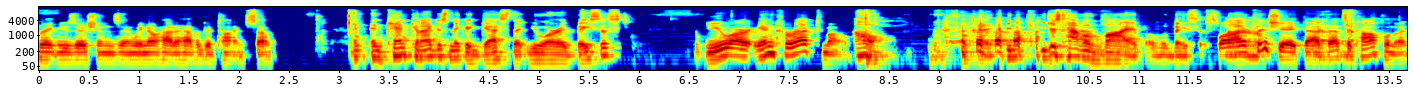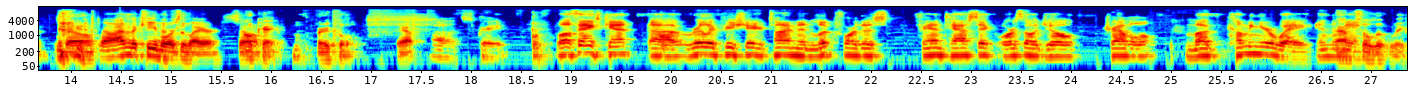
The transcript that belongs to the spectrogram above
great musicians, and we know how to have a good time. So And, and Ken, can I just make a guess that you are a bassist? you are incorrect, Mo. Oh, okay. you, you just have a vibe of a bassist. Well, but I don't know. appreciate that. Yeah, That's a compliment. So no, I'm the keyboard Absolutely. player. So Okay, very cool. Oh, that's great. Well, thanks, Kent. Uh, really appreciate your time and look for this fantastic Ortho Joe travel mug coming your way in the mail. Absolutely.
